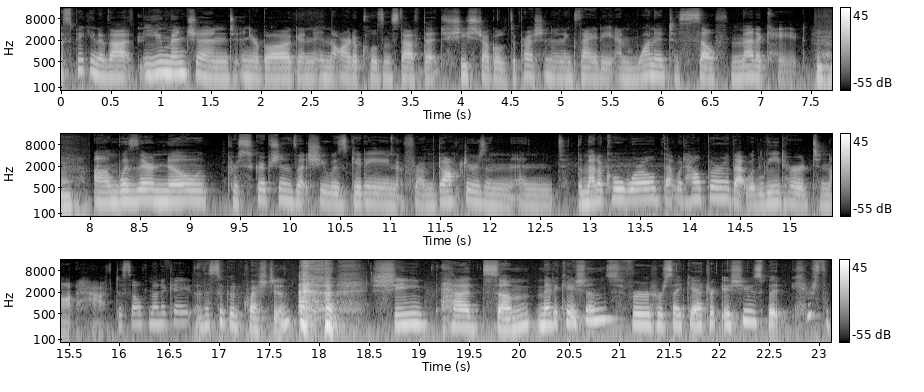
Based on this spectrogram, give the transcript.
speaking of that you mentioned in your blog and in the articles and stuff that she struggled with depression and anxiety and wanted to self-medicate. Mm-hmm. um, was there no prescriptions that she was getting from doctors and, and the medical world that would help her that would lead her to not have to self-medicate? That's a good question. She had some medications for her psychiatric issues but here's the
